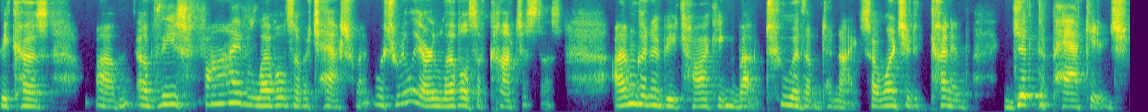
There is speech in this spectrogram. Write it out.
because um, of these five levels of attachment, which really are levels of consciousness. I'm going to be talking about two of them tonight. So I want you to kind of get the package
